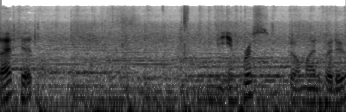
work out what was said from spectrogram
That hit. The Empress, don't mind if I do.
